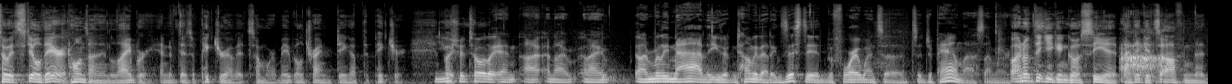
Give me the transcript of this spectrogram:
So it's still there It at Honzan in the library. And if there's a picture of it somewhere, maybe I'll try and dig up the picture. You But- should totally, and I, and I and I I'm really mad that you didn't tell me that existed before I went to, to Japan last summer. I don't think you can go see it. I think it's off in the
